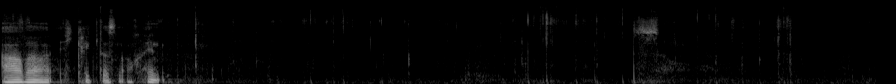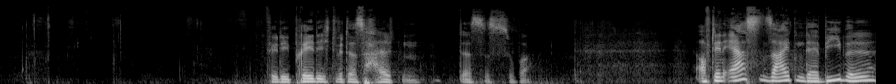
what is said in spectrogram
Aber ich kriege das noch hin. Für die Predigt wird das halten. Das ist super. Auf den ersten Seiten der Bibel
